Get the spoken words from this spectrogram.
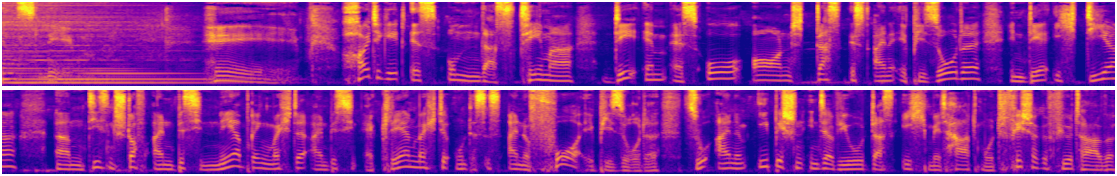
Ins Leben. Hey. Heute geht es um das Thema DMSO und das ist eine Episode, in der ich dir ähm, diesen Stoff ein bisschen näher bringen möchte, ein bisschen erklären möchte und es ist eine Vorepisode zu einem epischen Interview, das ich mit Hartmut Fischer geführt habe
